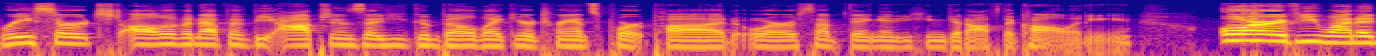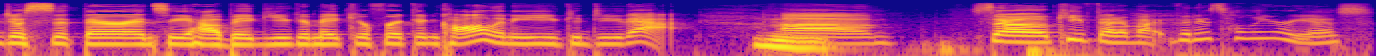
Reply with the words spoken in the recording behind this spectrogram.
researched all of enough of the options that you can build like your transport pod or something and you can get off the colony. Or if you want to just sit there and see how big you can make your freaking colony, you could do that. Um, so keep that in mind. But it's hilarious.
